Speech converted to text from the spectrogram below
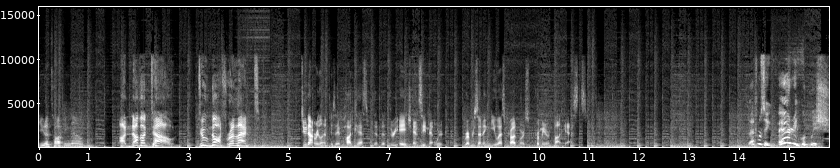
You done talking now? Another down. Do not relent. Do Not Relent is a podcast within the 3HNC network, representing U.S. Proudmoore's premier podcasts. That was a very good wish.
